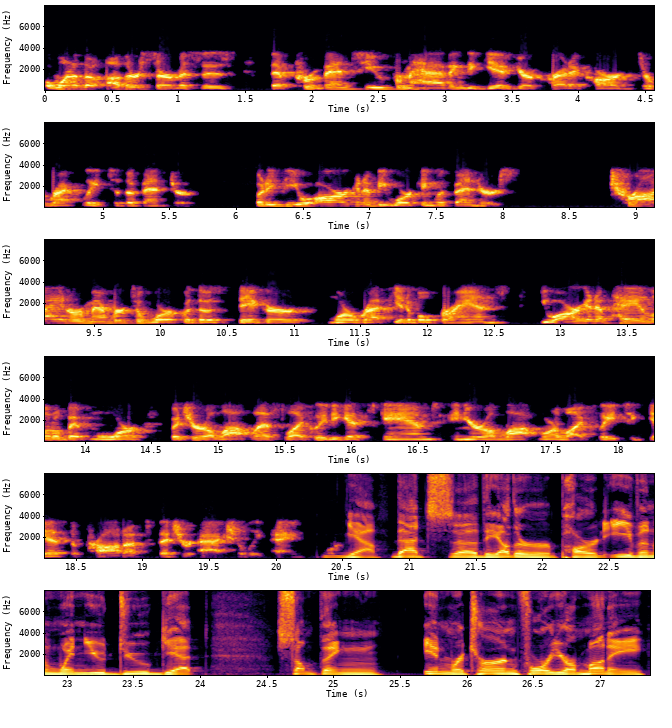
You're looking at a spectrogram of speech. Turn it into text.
or one of the other services that prevents you from having to give your credit card directly to the vendor. But if you are going to be working with vendors, try and remember to work with those bigger, more reputable brands. You are going to pay a little bit more, but you're a lot less likely to get scammed and you're a lot more likely to get the product that you're actually paying for. Yeah, that's uh, the other part. Even when you do get something in return for your money,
